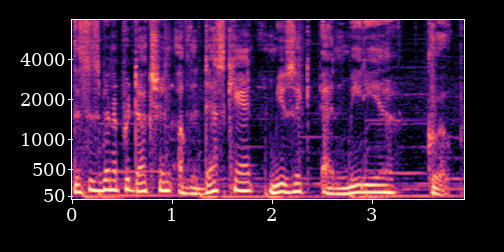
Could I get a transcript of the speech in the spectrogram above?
This has been a production of the Descant Music and Media Group.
